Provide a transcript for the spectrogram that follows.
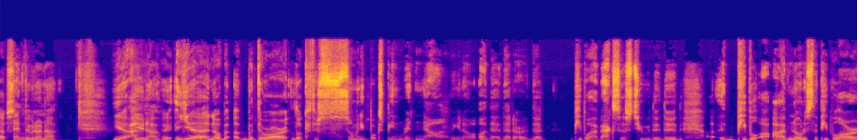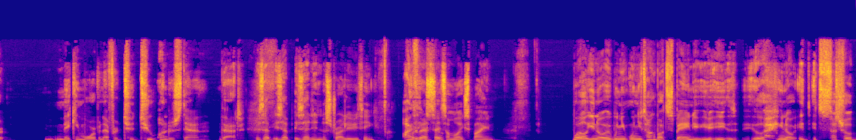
Absolutely. And people don't know. Yeah. You know. Uh, yeah, no, but uh, but there are look, there's so many books being written now, you know, uh, that that are that people have access to. The, the people I've noticed that people are making more of an effort to to understand that. Is that is that is that in Australia, do you think? I what about so. say something like Spain? Well, you know, when you when you talk about Spain, you you, you know, it, it's such a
